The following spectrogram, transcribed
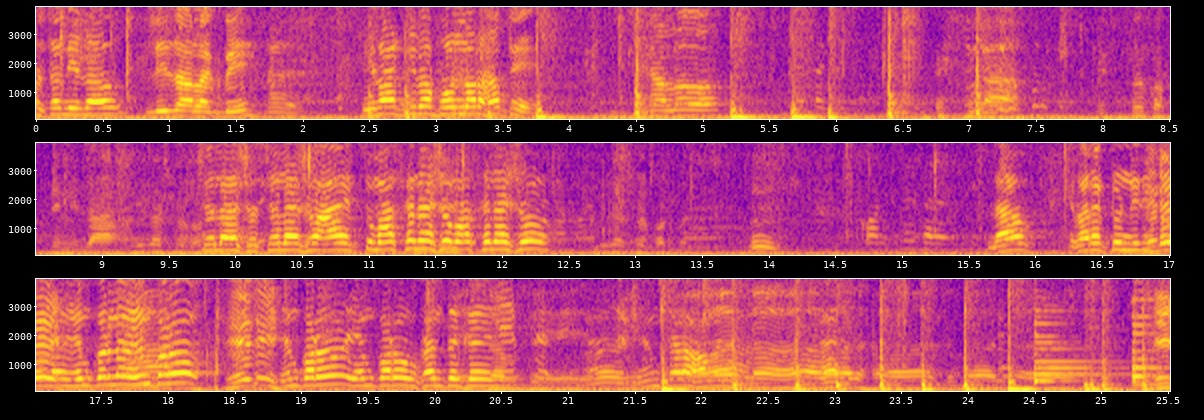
কাগজটা নিয়ে যাও। লিজা লাগবে। হ্যাঁ। এবার দিবা বন্যার হাতে। চলে আসো চলে আসো। আয় একটু মাঝখানে আসো মাঝখানে আসো। এবার একটু করো, এম করো এম করো। এম করো এম করো ওখান থেকে। হ্যাঁ, এম ছাড়া হবে না। হ্যাঁ। এই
